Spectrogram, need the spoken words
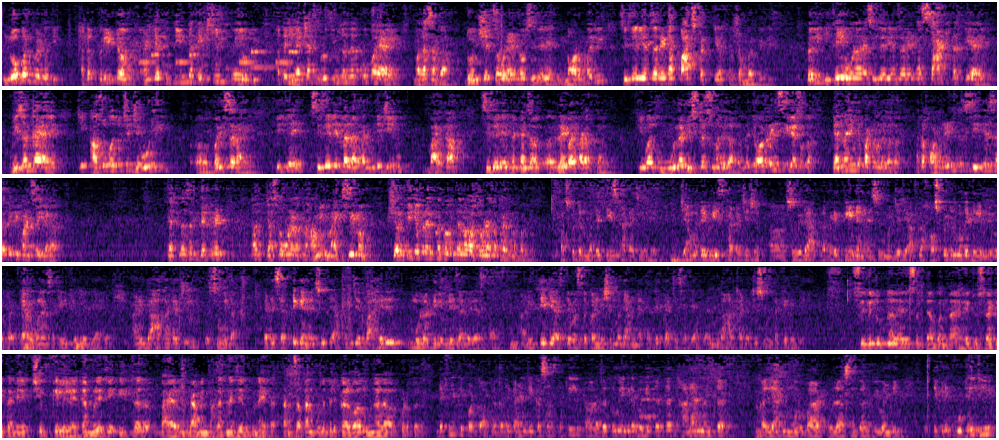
लो बर्थ वेट होती. आता प्री टर्म आणि त्यातली तीन तर एक्स्ट्रीम हे होती. आता ह्याच्याच मृत्यूचा दर खूप आहे आहे. मला सांगा दोनशे चौऱ्याण्णव सिझेरियन नॉर्मली सिझेरियनचा रेट हा पाच टक्के असतो शंभर पैकी. तरी इथे होणाऱ्या सिझेरियनचा रेट हा साठ टक्के आहे. रिझन काय आहे? की आजूबाजूची जेवढी परिसर आहे तिथे सिझेरियनला लागणार म्हणजे जी बायका सिझेरियन म्हणजे त्यांचं लेबर अडकतं किंवा मुलं डिस्ट्रेसमध्ये जातात म्हणजे ऑलरेडी सिरियस होतात. त्यांना इथे पाठवलं जातं. आता ऑलरेडी जर सिरियस झालेली माणसं येणार त्यातलं जर डेथ रेट हा जास्त होणार ना आम्ही मॅक्झिमम शर्तीचे प्रयत्न करून त्यांना वाचवण्याचा प्रयत्न करतो. हॉस्पिटलमध्ये तीस खाटाची आहे ज्यामध्ये वीस खाटाची सुविधा आपल्याकडे क्लीन एनआयसीयू म्हणजे जे आपल्या हॉस्पिटलमध्ये डिलिव्हरी होतात त्या रुग्णांसाठी ठेवलेली आहे. आणि दहा खाटाची सुविधा त्याचे सेप्टिक एनआयसीयू ते आपण जे बाहेरील मुलं डिलिव्हरी झालेले असतात आणि ते जे अस्तव्यस्त कंडिशनमध्ये आणण्यात येते त्याच्यासाठी आपल्याला दहा खाटाची सुविधा केलेली आहे. सिव्हिल रुग्णालय हे सध्या बंद आहे दुसऱ्या ठिकाणी शिफ्ट केलेले आहे. त्यामुळे जे इतर बाहेर ग्रामीण भागातनं जे रुग्ण येतात त्यांचा ताण कुठेतरी कळवा रुग्णालयावर पडतो का? डेफिनेटली पडतो आपल्याकडे कारण की कसं असतं की जर तुम्ही इकडे बघितलं तर ठाण्यानंतर कल्याण मुरबाड उल्हासनगर भिवंडी तिकडे कुठेही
